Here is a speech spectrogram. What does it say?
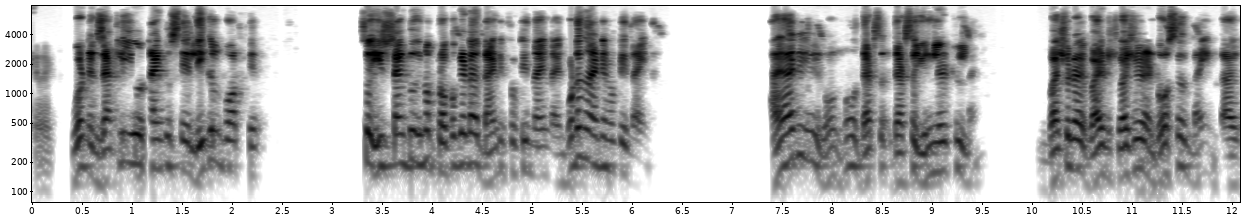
Correct. What exactly you are trying to say? Legal warfare. So he's trying to, you know, propagate a 1959 line. What is the 1959 line? I, I really don't know. That's a, that's a unilateral line. Why should I why, why should I endorse a line? I,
